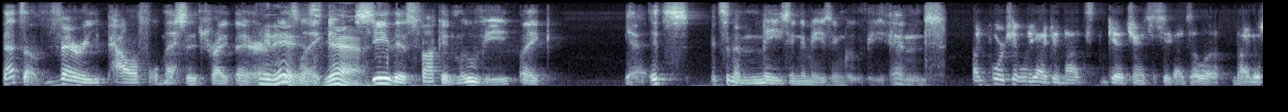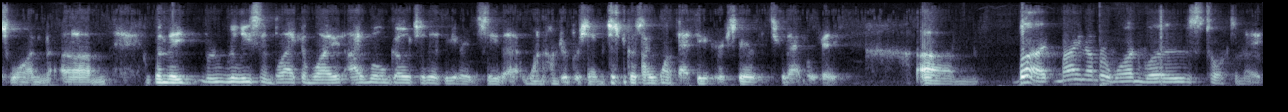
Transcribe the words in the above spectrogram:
that's a very powerful message right there. It It's is, like, yeah. See this fucking movie, like, yeah, it's it's an amazing, amazing movie, and Unfortunately, I did not get a chance to see Godzilla minus one. Um, when they were released in black and white, I will go to the theater to see that 100%, just because I want that theater experience for that movie. Um, but my number one was Talk to Me.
